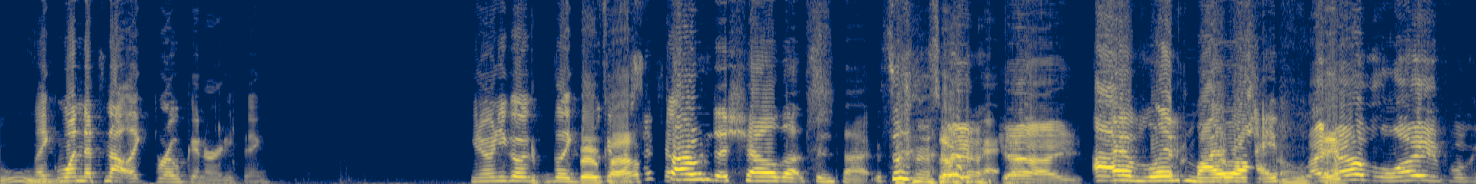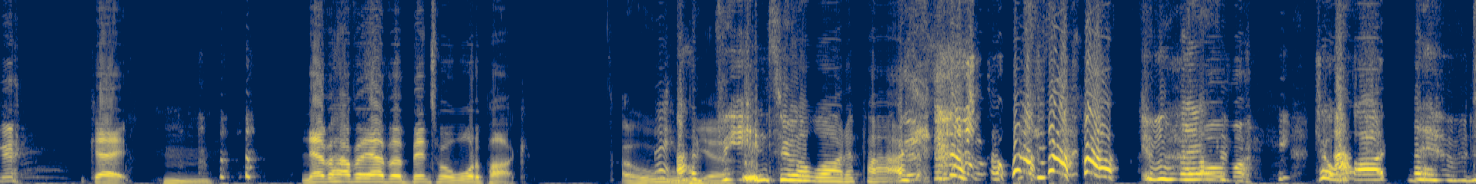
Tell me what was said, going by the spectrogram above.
Ooh. Like one that's not like broken or anything. You know when you go like Both look at the I found a shell that's intact. So Okay. yeah, I, I have lived my life. Oh, I have life. Okay. Okay. hmm. Never have I ever been to a water park. Oh, I've yeah. been to a water park. I've lived Oh my. to what lived.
